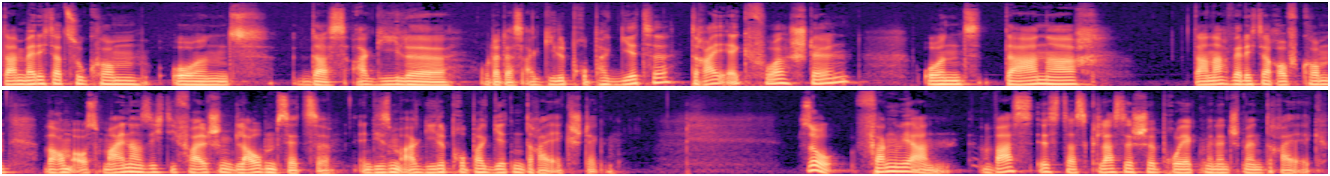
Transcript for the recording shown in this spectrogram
Dann werde ich dazu kommen und das agile oder das agil propagierte Dreieck vorstellen. Und danach Danach werde ich darauf kommen, warum aus meiner Sicht die falschen Glaubenssätze in diesem agil propagierten Dreieck stecken. So, fangen wir an. Was ist das klassische Projektmanagement-Dreieck?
